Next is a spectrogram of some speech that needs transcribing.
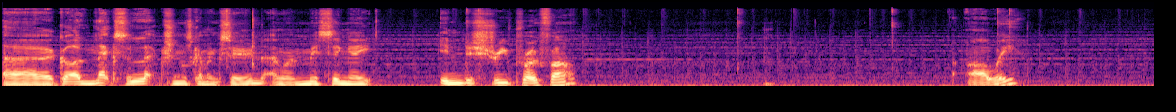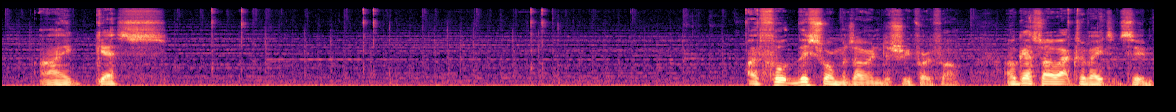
Uh, got our next elections coming soon, and we're missing a industry profile. Are we? I guess. I thought this one was our industry profile. I guess I'll activate it soon.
